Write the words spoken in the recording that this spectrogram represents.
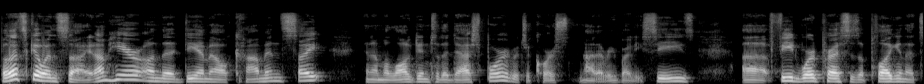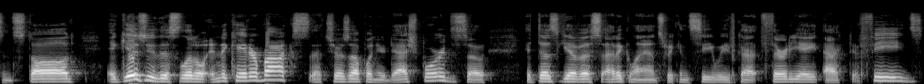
But let's go inside. I'm here on the DML Commons site and I'm logged into the dashboard, which of course not everybody sees. Uh, Feed WordPress is a plugin that's installed. It gives you this little indicator box that shows up on your dashboard. So it does give us at a glance, we can see we've got 38 active feeds.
